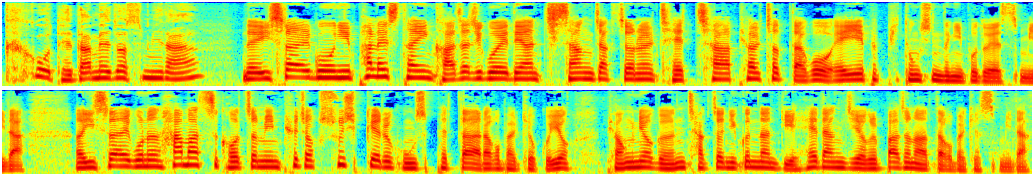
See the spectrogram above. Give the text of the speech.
크고 대담해졌습니다. 네, 이스라엘군이 팔레스타인 가자 지구에 대한 지상 작전을 재차 펼쳤다고 AFP 통신 등이 보도했습니다. 어, 이스라엘군은 하마스 거점인 표적 수십 개를 공습했다라고 밝혔고요. 병력은 작전이 끝난 뒤 해당 지역을 빠져나왔다고 밝혔습니다.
